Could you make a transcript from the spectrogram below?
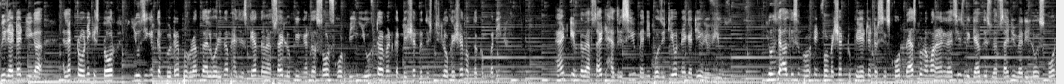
We rated Giga Electronic Store using a computer program. The algorithm has scanned the website looking at the source code being used, term and condition, registry location of the company, and if the website has received many positive or negative reviews used all this information to create a trust score. Based on our analysis we gave this website a very low score.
